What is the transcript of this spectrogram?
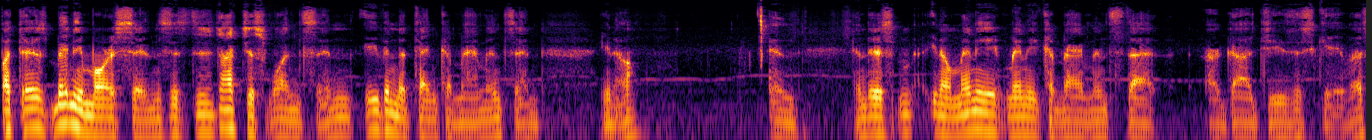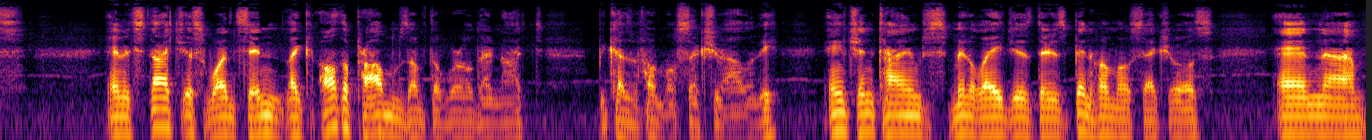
But there's many more sins. It's, there's not just one sin. Even the Ten Commandments, and you know, and and there's you know many many commandments that our God Jesus gave us, and it's not just one sin. Like all the problems of the world are not because of homosexuality. Ancient times, Middle Ages, there's been homosexuals. And, um,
